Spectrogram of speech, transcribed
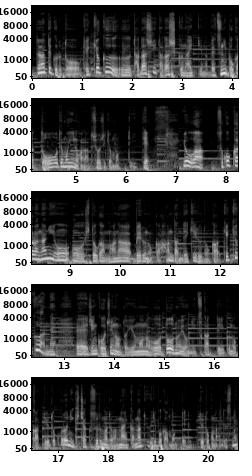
ってなってくると結局正しい正しくないっていうのは別に僕はどうでもいいのかなと正直思っていて要はそこから何を人が学べるのか判断できるのか結局はね、えー、人工知能というものをどのように使っていくのかっていうところに帰着するのではないかなというふうに僕は思ってるっていうとこなんですね。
